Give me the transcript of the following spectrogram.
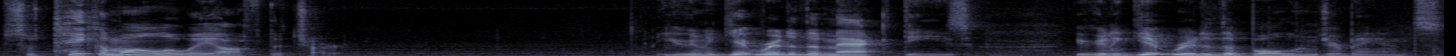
So take them all away off the chart. You're going to get rid of the MACDs. You're going to get rid of the Bollinger Bands.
